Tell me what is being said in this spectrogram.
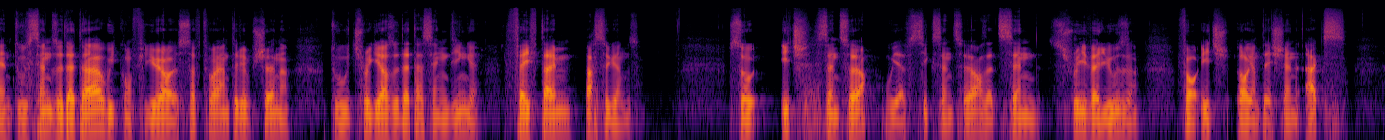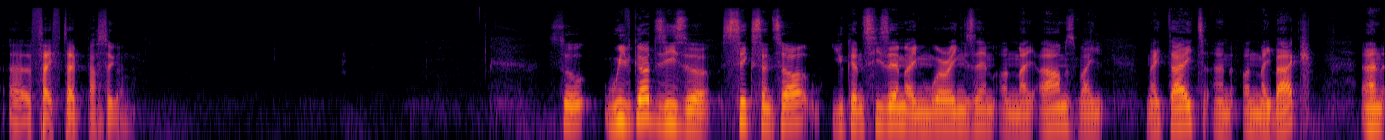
And to send the data, we configure a software interruption to trigger the data sending five times per second. So each sensor, we have six sensors that send three values for each orientation axis, uh, five times per second. So we've got these uh, six sensors. You can see them. I'm wearing them on my arms, my, my tight, and on my back. And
